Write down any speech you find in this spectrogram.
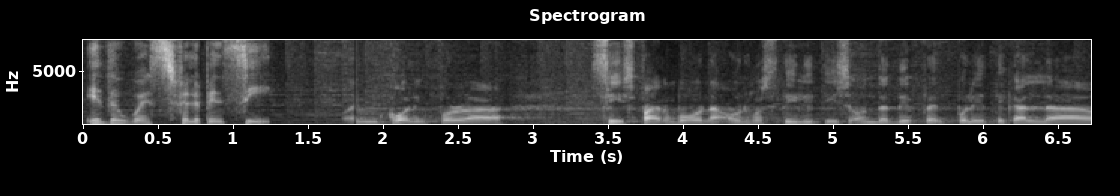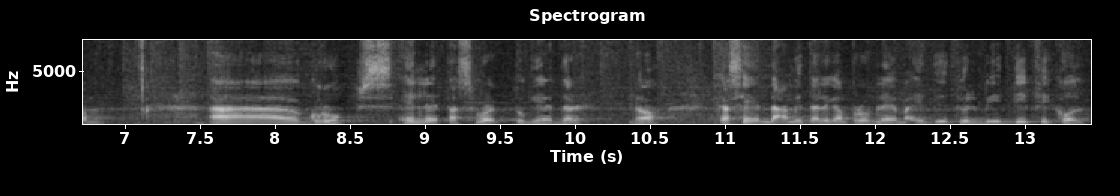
in the West Philippine Sea. I'm calling for a ceasefire muna on hostilities on the different political um, uh, groups and let us work together. No? Kasi ang dami talagang problema. It, it will be difficult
